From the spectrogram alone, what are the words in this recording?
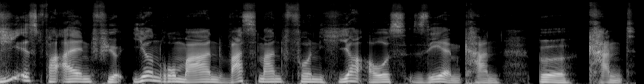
Die ist vor allem für ihren Roman Was man von hier aus sehen kann bekannt.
